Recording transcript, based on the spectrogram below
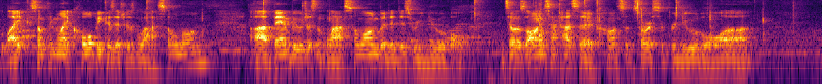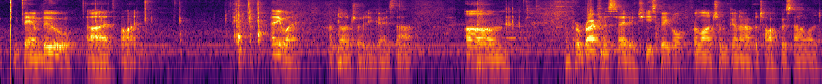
like something like coal, because it just lasts so long. Uh, bamboo doesn't last so long, but it is renewable. And so as long as it has a constant source of renewable uh, bamboo, uh, it's fine. Anyway, I'm done showing you guys that. Um, for breakfast, I had a cheese bagel. For lunch, I'm gonna have a taco salad.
